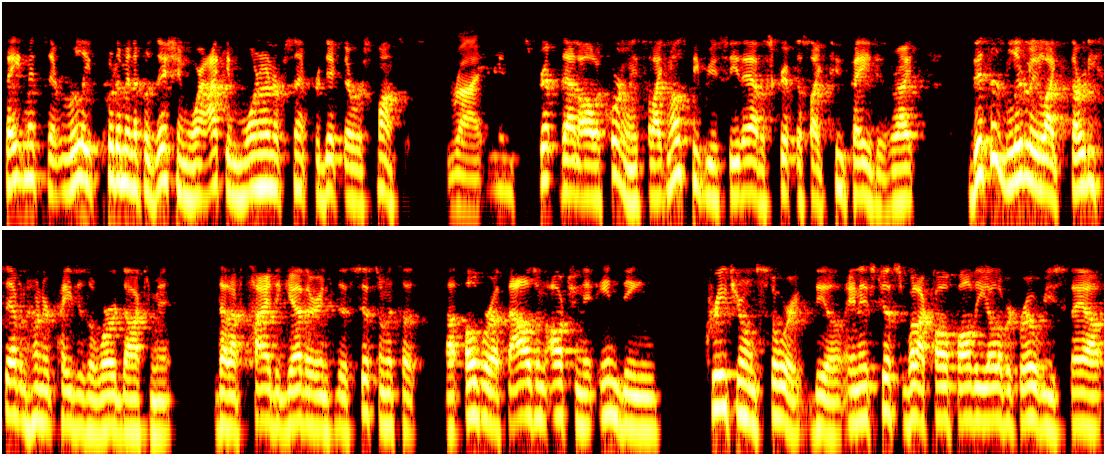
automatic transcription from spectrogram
statements that really put them in a position where I can 100% predict their responses. Right. And script that all accordingly. So like most people you see, they have a script that's like two pages, right? This is literally like 3,700 pages of Word document that I've tied together into this system. It's a, a over a thousand alternate ending create your own story deal. And it's just what I call follow the yellow brick road where you stay out,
